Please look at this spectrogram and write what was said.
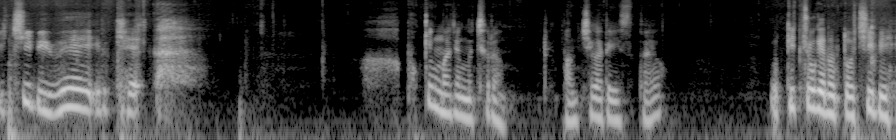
이 집이 왜 이렇게 아, 폭격 맞은 것처럼 방치가 돼 있을까요? 이 뒤쪽에는 또 집이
